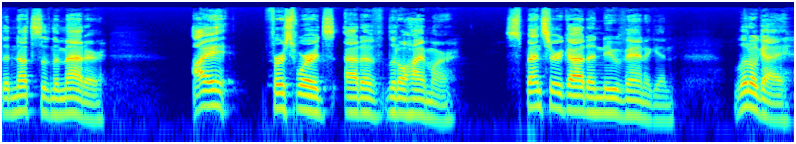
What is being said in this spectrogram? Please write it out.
the nuts of the matter. I first words out of Little Heimar. Spencer got a new Vanagon. Little guy,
